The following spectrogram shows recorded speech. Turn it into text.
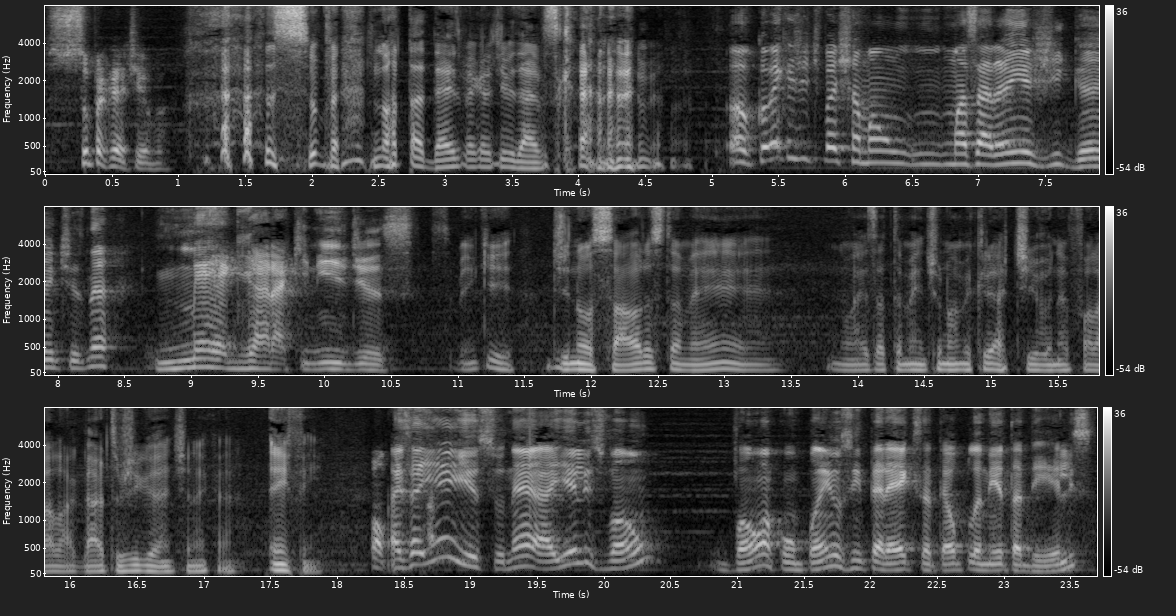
Super criativo. Super. Nota 10 pra criatividade dos caras, né, como é que a gente vai chamar um- umas aranhas gigantes, né? Mega Aracnídeos. Se bem que dinossauros também não é exatamente o nome criativo, né? Falar lagarto gigante, né, cara? Enfim. Mas aí é isso, né? Aí eles vão, vão, acompanham os Interex até o planeta deles.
